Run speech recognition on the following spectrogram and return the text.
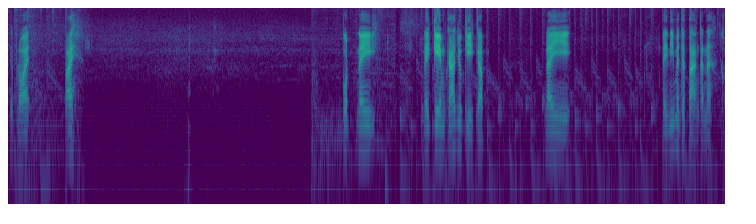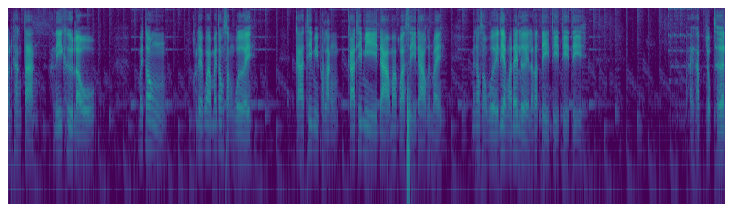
เรียบร้อย ไป กดในในเกมการ์ดยูกิกับใน ในนี้มันจะต่างกันนะ ค่อนข้างต่าง อันนี้คือเราไม่ต้องเขาเรียกว่าไม่ต้องสังเวย การ์ดที่มีพลังการ์ดที่มีดาวมากกว่า 4 ดาวขึ้นไปไม่ต้องสังเวยเรียกมาได้เลย แล้วก็ตีตีตีตีไปครับจบเทิร์น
